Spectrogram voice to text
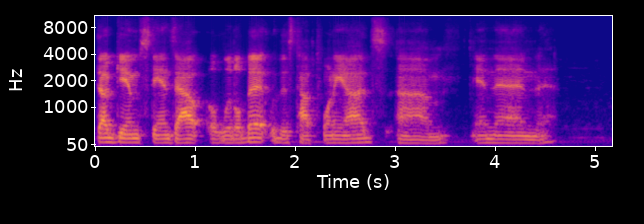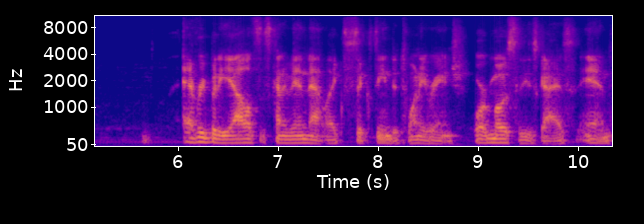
Doug Ghim stands out a little bit with his top 20 odds. Um, and then everybody else is kind of in that like 16 to 20 range, or most of these guys. And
